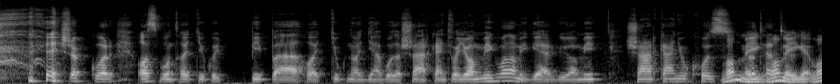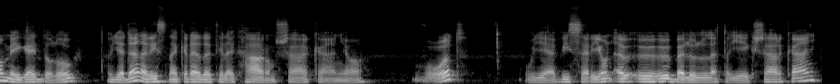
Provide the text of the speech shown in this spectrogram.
és akkor azt mondhatjuk, hogy pipálhatjuk nagyjából a sárkányt, vagy van még valami, Gergő, ami sárkányokhoz van még, van még, van még egy dolog, ugye Daenerysnek eredetileg három sárkánya volt, ugye Viserion, ő, ő, ő belőle lett a jégsárkány,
